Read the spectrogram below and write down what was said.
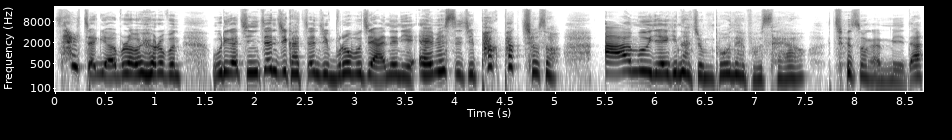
살짝 여러분, 우리가 진짠지 가짠지 물어보지 않으니 MSG 팍팍 쳐서 아무 얘기나 좀 보내보세요. 죄송합니다.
